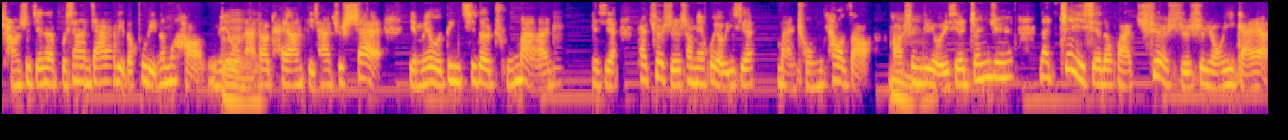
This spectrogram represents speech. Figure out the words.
长时间的，不像家里的护理那么好，没有拿到太阳底下去晒，也没有定期的除螨啊，这些它确实上面会有一些螨虫、跳蚤啊，甚至有一些真菌。那这些的话，确实是容易感染。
